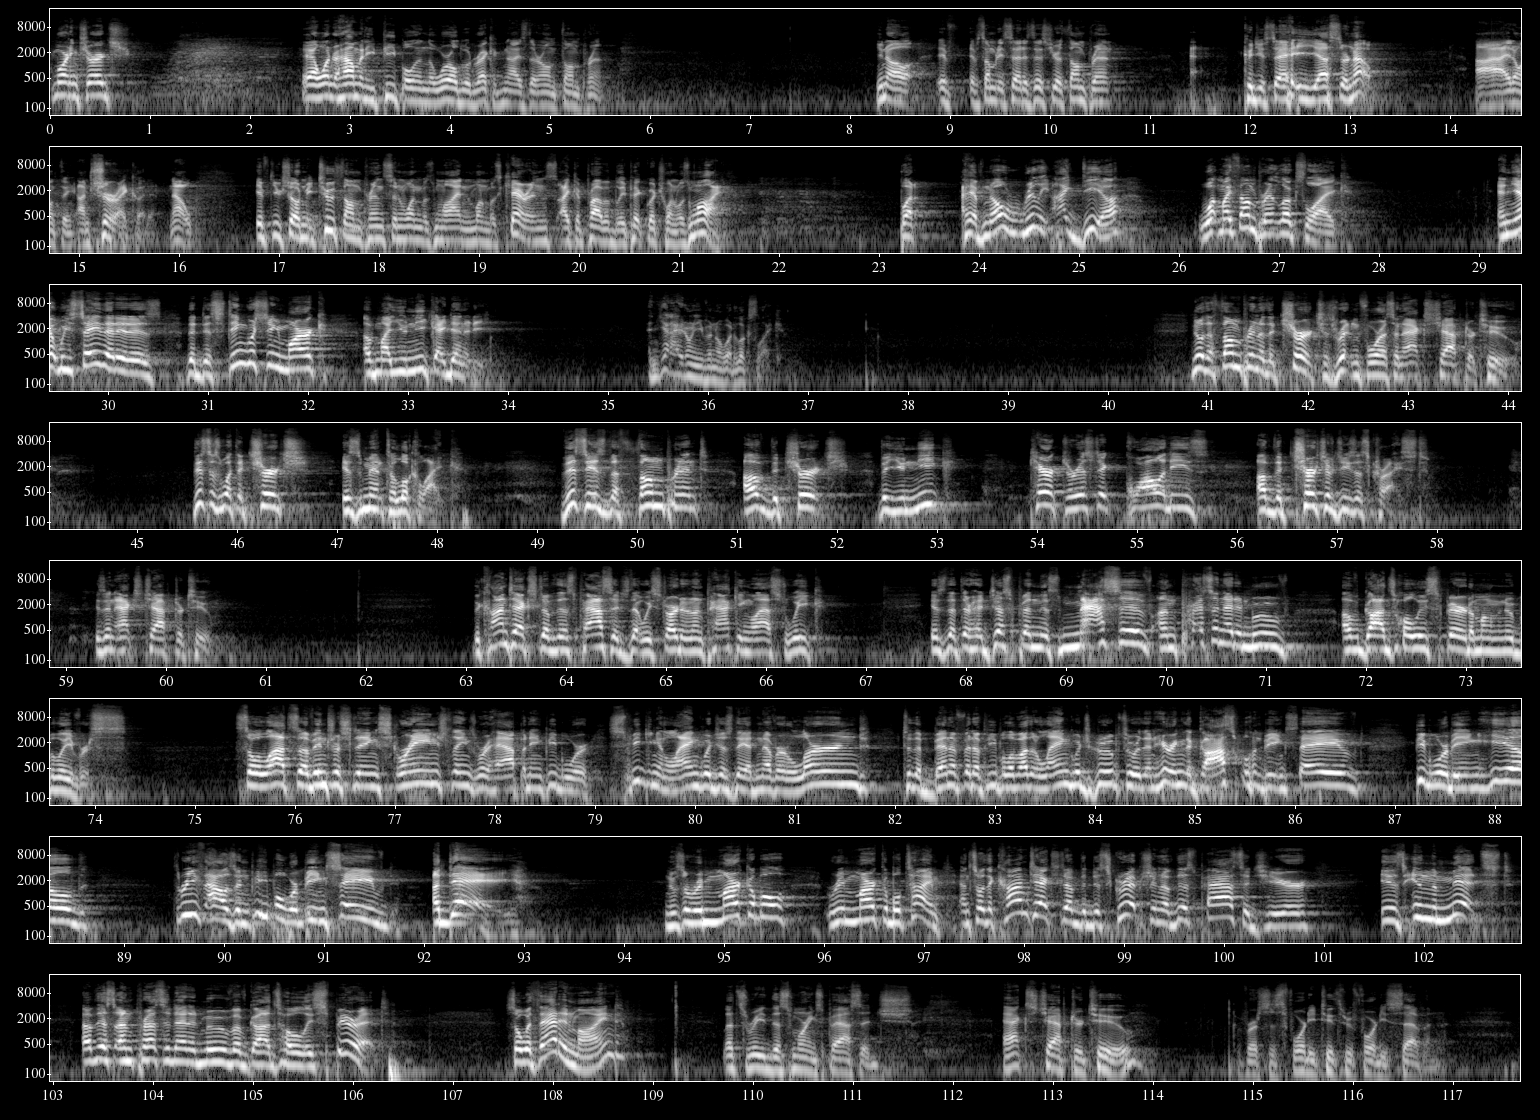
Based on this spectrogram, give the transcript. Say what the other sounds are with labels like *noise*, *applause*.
Morning, church. Hey, I wonder how many people in the world would recognize their own thumbprint. You know, if, if somebody said, Is this your thumbprint? Could you say yes or no? I don't think, I'm sure I couldn't. Now, if you showed me two thumbprints and one was mine and one was Karen's, I could probably pick which one was mine. But I have no really idea what my thumbprint looks like. And yet we say that it is the distinguishing mark of my unique identity. And yet I don't even know what it looks like. You know, the thumbprint of the church is written for us in Acts chapter 2. This is what the church is meant to look like. This is the thumbprint of the church, the unique characteristic qualities of the church of Jesus Christ is in Acts chapter 2. The context of this passage that we started unpacking last week is that there had just been this massive, unprecedented move of God's Holy Spirit among the new believers. So, lots of interesting, strange things were happening. People were speaking in languages they had never learned to the benefit of people of other language groups who were then hearing the gospel and being saved. People were being healed. 3,000 people were being saved a day. It was a remarkable, remarkable time. And so, the context of the description of this passage here is in the midst of this unprecedented move of God's Holy Spirit. So, with that in mind, let's read this morning's passage Acts chapter 2, verses 42 through 47.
